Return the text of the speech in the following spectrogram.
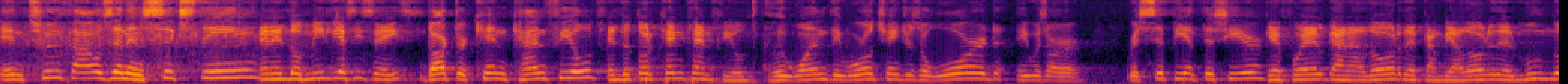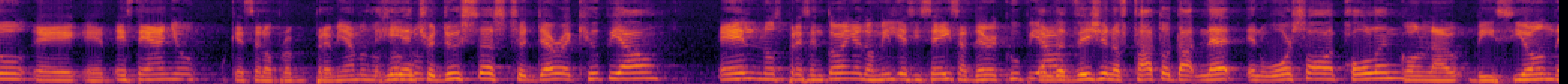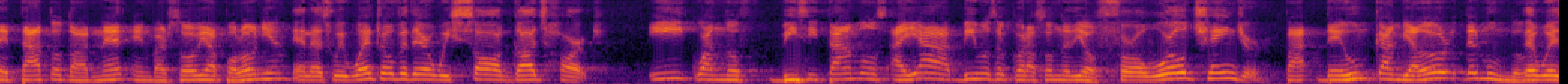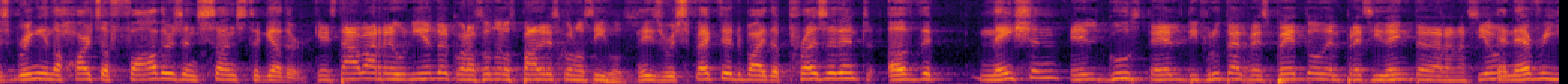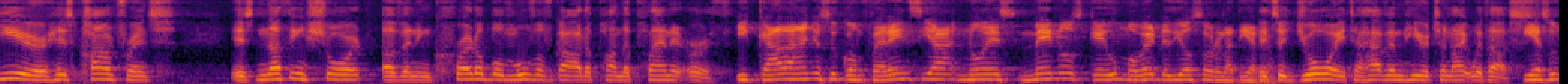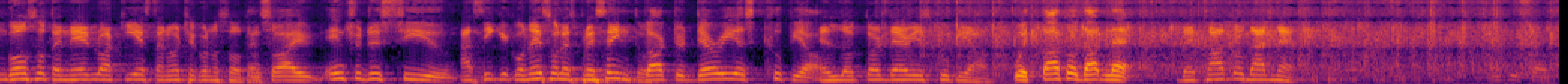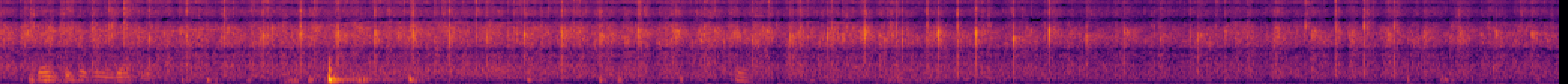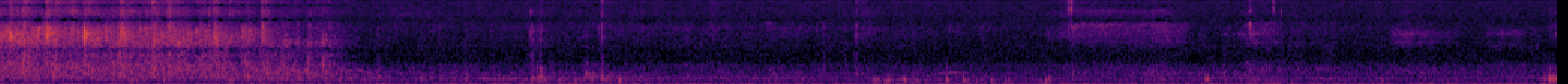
In 2016, En el 2016, Dr. Ken Canfield, el doctor Ken Canfield, who won the World Changers Award, he was our recipient this year. que fue el ganador del cambiador del mundo eh, eh, este año, que se lo premiamos He introduced us to Derek Kupial él nos presentó en el 2016 a Derek and the vision of Tato.net in Warsaw, Poland. con la visión de Tato.net en Varsovia, Polonia. And as we went over there, we saw God's heart Y cuando visitamos allá, vimos el corazón de Dios, for a world changer pa- de un cambiador del mundo that was bringing the hearts of fathers and sons together. que estaba reuniendo el corazón de los padres con los hijos. He's respected by the president of the nation. Él gusta, él disfruta el respeto del presidente de la nación. And every year, his conference is nothing short of an incredible move of God upon the planet Earth. Y cada año su conferencia no es menos que un mover de Dios sobre la tierra. It's a joy to have him here tonight with us. Y es un gozo tenerlo aquí esta noche con And so I introduce to you Así que con eso les presento Dr. Darius Kupial el doctor Darius Kupial with Tato.net. de Tato.net. Thank you.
